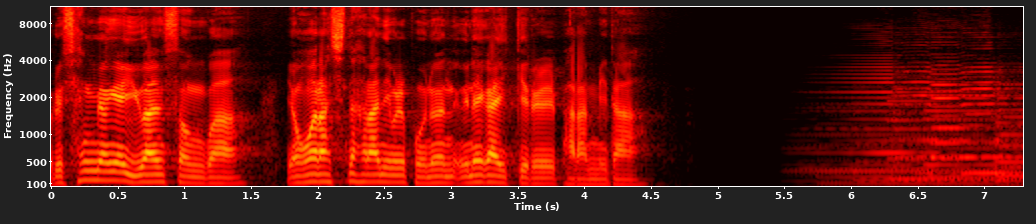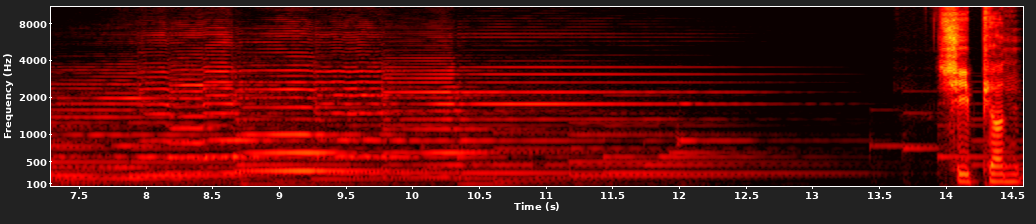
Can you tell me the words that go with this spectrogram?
우리 생명의 유한성과 영원하신 하나님을 보는 은혜가 있기를 바랍니다. 시편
